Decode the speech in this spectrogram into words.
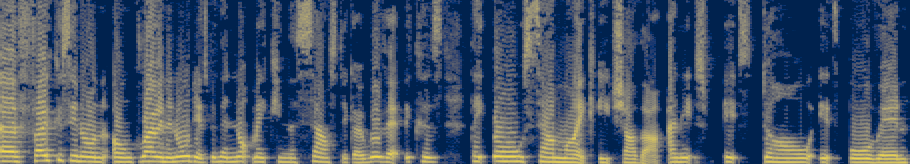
uh, focusing on on growing an audience, but they're not making the sales to go with it because they all sound like each other, and it's it's dull, it's boring,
